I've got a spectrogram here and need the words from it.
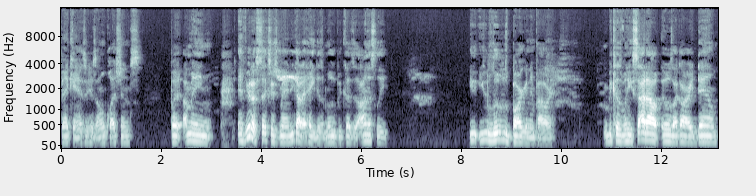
Ben can answer his own questions. But I mean, if you're the Sixers, man, you gotta hate this move because honestly, you you lose bargaining power. Because when he sat out, it was like, all right, damn,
